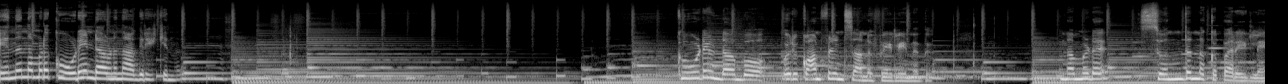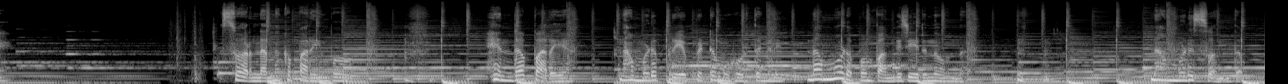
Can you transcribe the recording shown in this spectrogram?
എന്ന് നമ്മുടെ കൂടെ ഉണ്ടാവണമെന്ന് ആഗ്രഹിക്കുന്നു കൂടെ ഉണ്ടാകുമ്പോൾ ഒരു കോൺഫിഡൻസ് ആണ് ഫീൽ ചെയ്യുന്നത്. നമ്മുടെ സ്വന്തം എന്നൊക്കെ പറയില്ലേ? സ്വർണം എന്നൊക്കെ പറയുമ്പോൾ എന്താ പറയാ? നമ്മുടെ പ്രിയപ്പെട്ട മുഹൂർത്തങ്ങളിൽ നമ്മോടൊപ്പം പങ്കുചേരുന്ന ഒന്ന്. നമ്മുടെ സ്വന്തം.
